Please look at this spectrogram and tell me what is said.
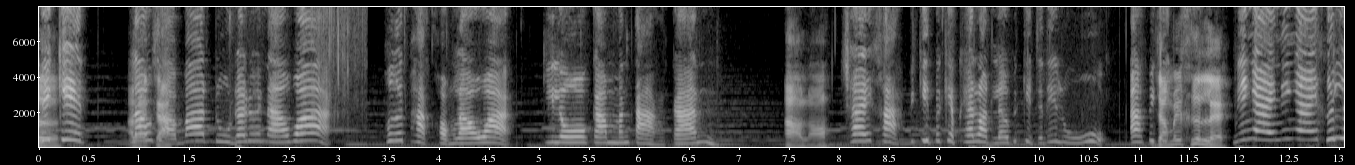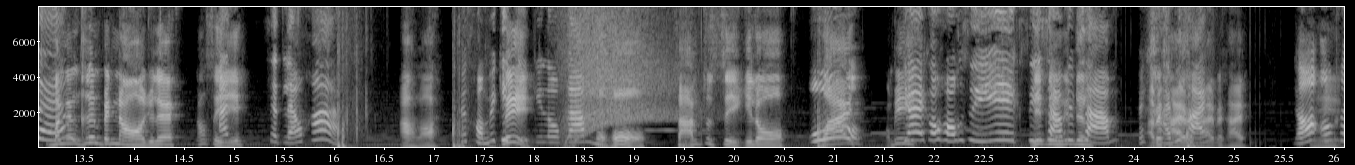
อพี่กิต อะไรเราจ๊ะสามารถดูได้ด้วยนะว่า พืชผักของเราอะกิโลกรัมมันต่างกัน อ้าวเหรอ ใช่ค่ะพี่กิตไปเก็บแครอทแล้วพี่กิตจะได้รู้อะพี่กิยัตงไม่ขึ้นเลย นี่ไงนี่ไงขึ้นแล้ว มันยังขึ้นเป็นหน่ออยู่เลย น้องสีเสร็จแล้วค่ะอ้าวเหรอ เป็นของพี่กิตนี่ กี่กิโลกรัม โอ้โหสามจุดสี่กิโลโอ้ ไว้ของพี่ ใหญ่กว่าของสีอีกนิสีดนึสางมนิสิดนึบงสามไปเอาไปขายขายไปไปขาย ขายไปขาย เนาะนี่ โอเค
